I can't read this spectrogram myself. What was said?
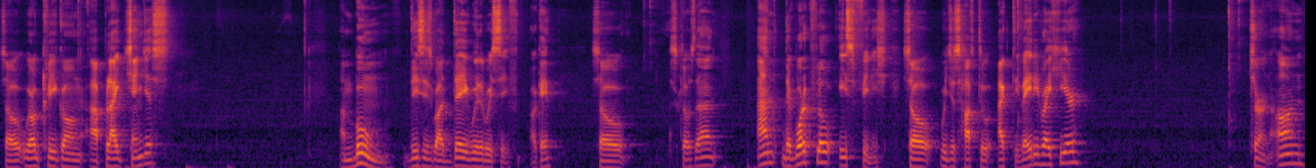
So we'll click on apply changes and boom, this is what they will receive, okay? So let's close that. And the workflow is finished. So we just have to activate it right here turn on.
